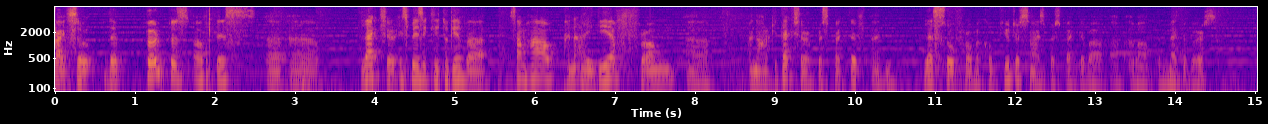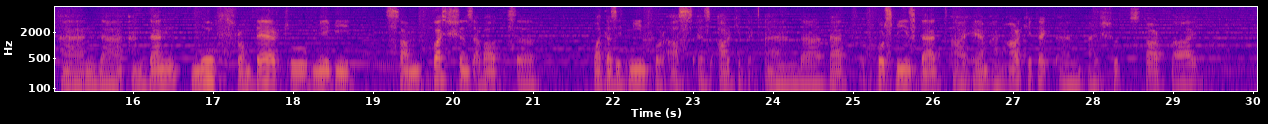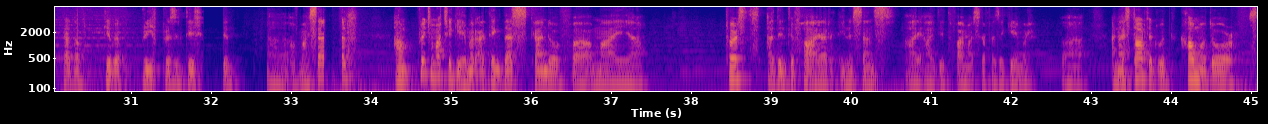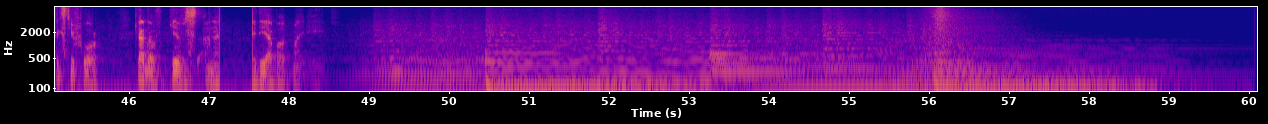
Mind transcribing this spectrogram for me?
Right. So the purpose of this uh, uh, lecture is basically to give uh, somehow an idea from uh, an architectural perspective and less so from a computer science perspective of, about the metaverse, and uh, and then move from there to maybe some questions about uh, what does it mean for us as architects? And uh, that, of course, means that I am an architect and I should start by kind of give a brief presentation uh, of myself. I'm pretty much a gamer. I think that's kind of uh, my uh, first identifier in a sense. I identify myself as a gamer. Uh, and I started with Commodore 64. Kind of gives an idea about my age.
